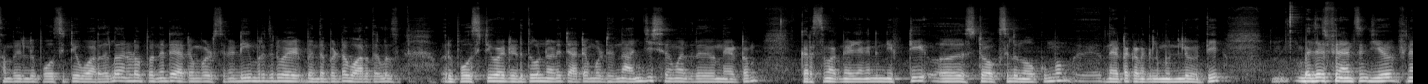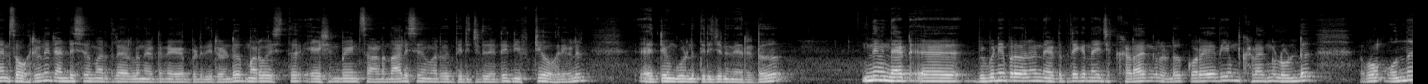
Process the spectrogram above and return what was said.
സംബന്ധിച്ചൊരു പോസിറ്റീവ് വാർത്തകൾ. അതിനോടൊപ്പം തന്നെ ടാറ്റ മോട്ടോഴ്സിന് ഡീമർജറുമായി ബന്ധപ്പെട്ട വാർത്തകൾ ഒരു പോസിറ്റീവായിട്ട് എടുത്തുകൊണ്ടാണ് ടാറ്റ നിന്ന് അഞ്ച് ശതമാനത്തിലധികം നേട്ടം കരസ്ഥമാക്കാൻ കഴിഞ്ഞു അങ്ങനെ നിഫ്റ്റി സ്റ്റോക്സിൽ നോക്കുമ്പം നേട്ടക്കണക്കിൽ മുന്നിലും എത്തി. ബജാജ് ഫിനാൻസും ജിയോ ഫിനാൻസ് ഓഹരികളും രണ്ട് ശതമാനത്തിലേറെ നേട്ടം രേഖപ്പെടുത്തിയിട്ടുണ്ട്. മറുവശത്ത് ഏഷ്യൻ പെയിൻസ് ആണ് നാല് ശതമാനത്തിൽ തിരിച്ചടി നേട്ടി നിഫ്റ്റി ഓഹരികളിൽ ഏറ്റവും കൂടുതൽ തിരിച്ചടി നേരിട്ടത്. ഇന്ന് നേട്ട വിപണി പ്രധാനം നേട്ടത്തിലേക്ക് നയിച്ച ഘടകങ്ങളുണ്ട്. കുറേയധികം ഘടകങ്ങളുണ്ട്. അപ്പം ഒന്ന്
